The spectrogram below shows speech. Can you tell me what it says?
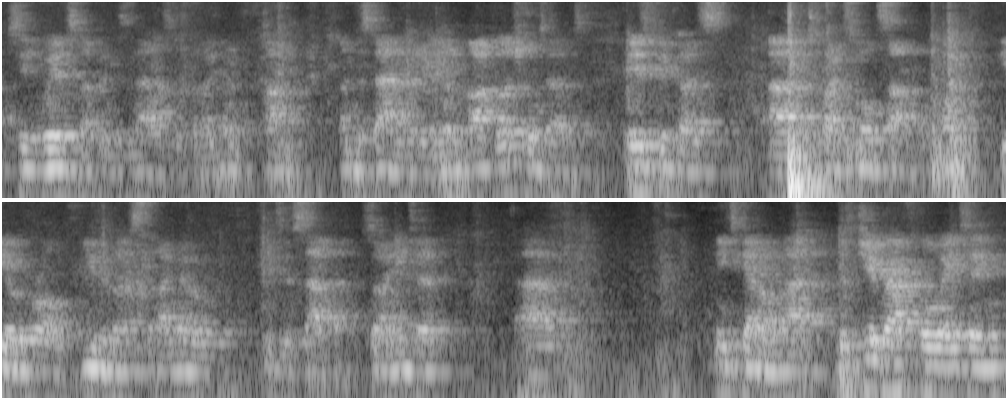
I've seen weird stuff in this analysis that I don't, can't understand in archaeological terms is because uh, it's quite a small sample of the overall universe that I know exists out there. So I need to uh, need to get on that. With geographical weighting,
